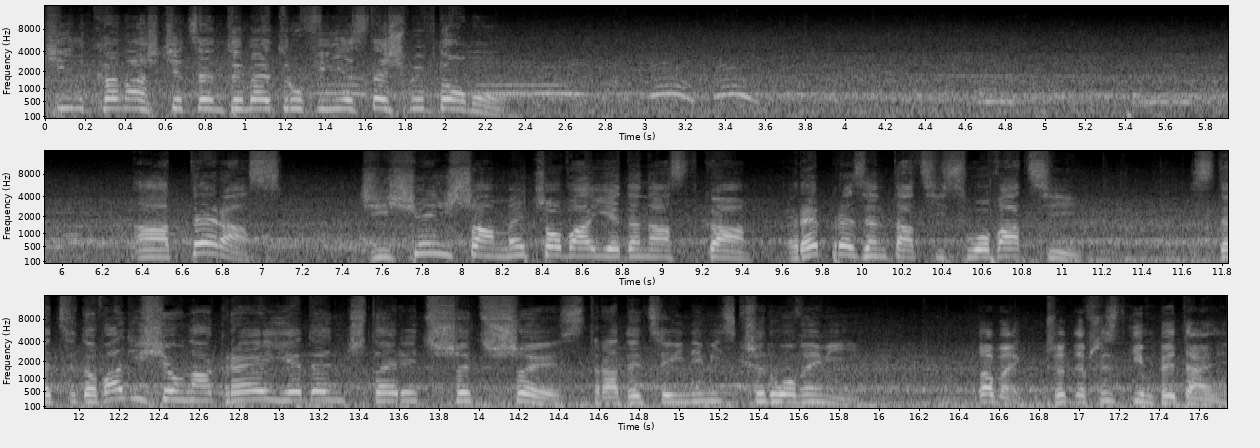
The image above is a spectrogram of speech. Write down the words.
kilkanaście centymetrów i jesteśmy w domu. A teraz dzisiejsza meczowa jedenastka reprezentacji Słowacji. Zdecydowali się na grę 1-4-3-3 z tradycyjnymi skrzydłowymi. Tomek, przede wszystkim pytanie,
